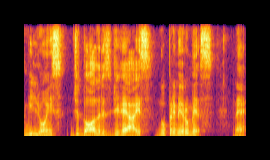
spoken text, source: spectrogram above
milhões de dólares, de reais no primeiro mês. Né?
